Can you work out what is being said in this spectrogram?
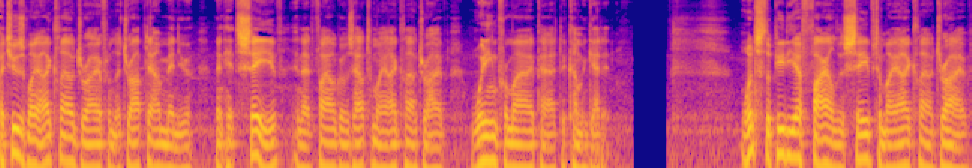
I choose my iCloud Drive from the drop down menu, then hit Save, and that file goes out to my iCloud Drive, waiting for my iPad to come and get it. Once the PDF file is saved to my iCloud Drive,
